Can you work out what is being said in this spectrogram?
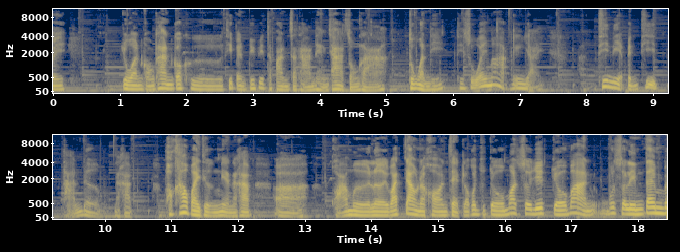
ย ยวนของท่านก็คือที่เป็นพิพิธภัณฑ์สถานแห่งชาติสงขลาทุกวันนี้ที่สวยมากยิ่งใหญ่ ที่เนี่ยเป็นที่ฐานเดิมนะครับพอเข้าไปถึงเนี่ยนะครับ ขวามือเลยวัดเจ้านครเสร็จเราก็จะเจอมัสยิดเจอบ้านมุสลิมเต็มไป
